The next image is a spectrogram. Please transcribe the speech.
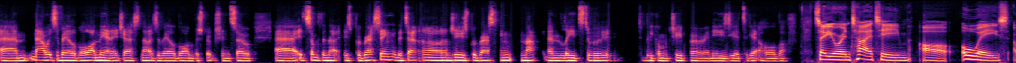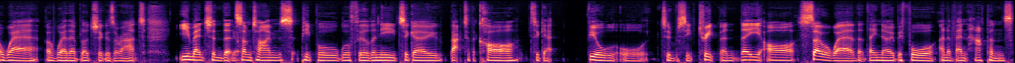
um, now it's available on the NHS. Now it's available on prescription. So uh, it's something that is progressing. The technology is progressing, and that then leads to it to become cheaper and easier to get hold of. So your entire team are always aware of where their blood sugars are at. You mentioned that yep. sometimes people will feel the need to go back to the car to get fuel or to receive treatment, they are so aware that they know before an event happens.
